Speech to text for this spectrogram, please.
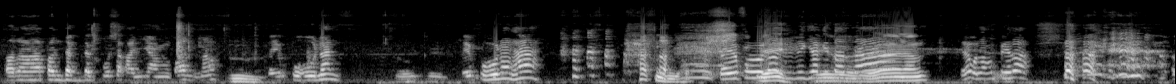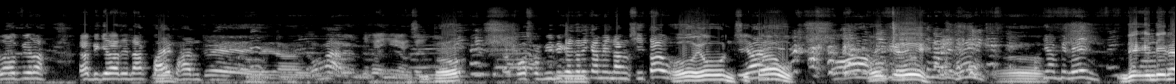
Para pandagdag po sa kanyang pan, no? Hmm. Tayo puhunan. Okay. Tayo puhunan, ha? Tayo puhunan. Bibigyan kita na. Ayan ang Eh, wala akong pera. wala akong pera. Kaya bigyan natin ng 500. Ayan. Oo nga, bisa niyo yan. sa inyo. Ito. Tapos magbibigyan na rin kami ng sitaw. Oh, yun, sitaw. Oo, Okay. Huwag bilhin. Oh. Bilhin. Hindi, hindi na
